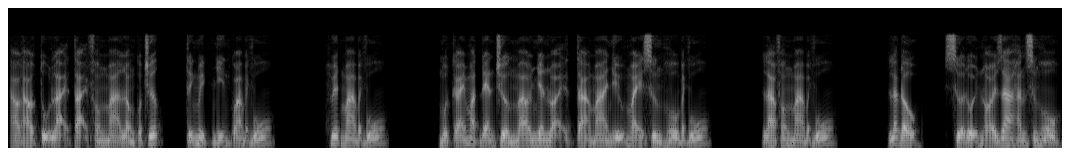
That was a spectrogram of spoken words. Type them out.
ao ào tụ lại tại phong ma long quật trước, tĩnh mịch nhìn qua Bạch Vũ. Huyết ma Bạch Vũ. Một cái mặt đen trường mao nhân loại tà ma nhíu mày xưng hô Bạch Vũ. Là phong ma Bạch Vũ. Lắc đầu, sửa đổi nói ra hắn xưng hô,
